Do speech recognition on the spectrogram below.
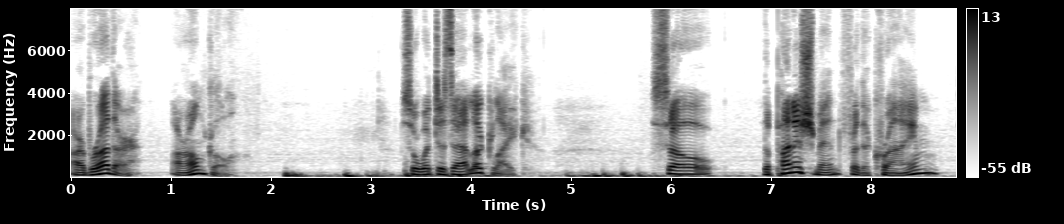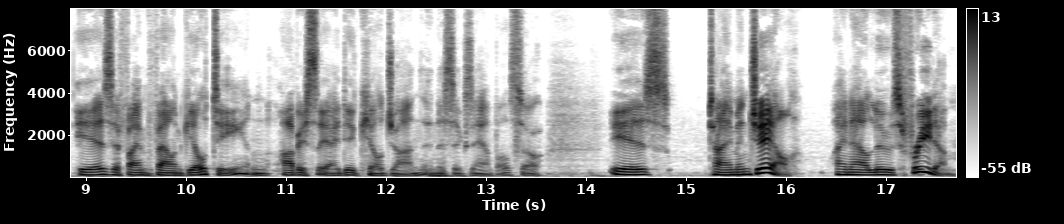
our brother, our uncle. So, what does that look like? So, the punishment for the crime is if I'm found guilty, and obviously I did kill John in this example, so is time in jail. I now lose freedom.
